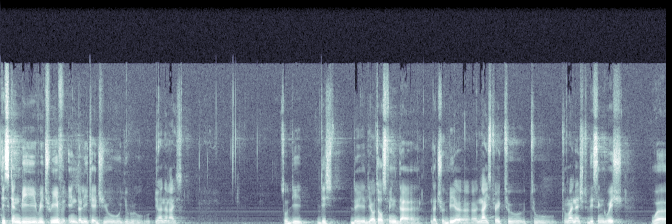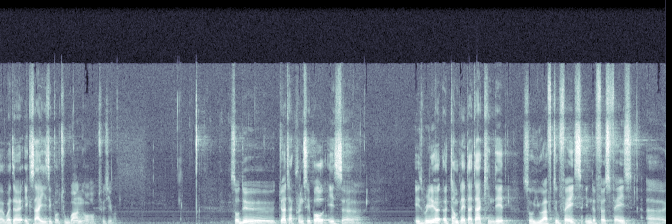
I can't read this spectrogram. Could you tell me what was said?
this can be retrieved in the leakage you, you, you analyze. So the, this, the, the authors think that that should be a, a nice trick to, to, to manage to distinguish whether xi is equal to 1 or to 0. So the, the attack principle is, uh, is really a, a, template attack indeed. So you have two phases. In the first phase, uh,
